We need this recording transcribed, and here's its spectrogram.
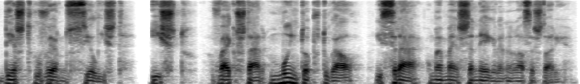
deste governo socialista. Isto vai custar muito a Portugal e será uma mancha negra na nossa história.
